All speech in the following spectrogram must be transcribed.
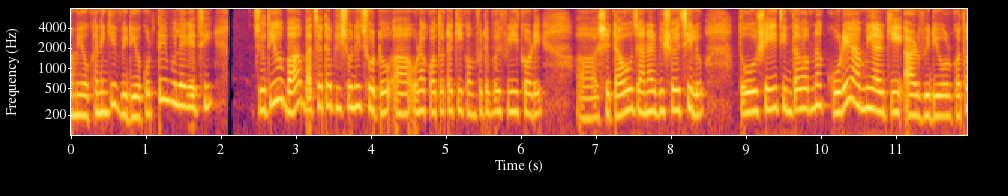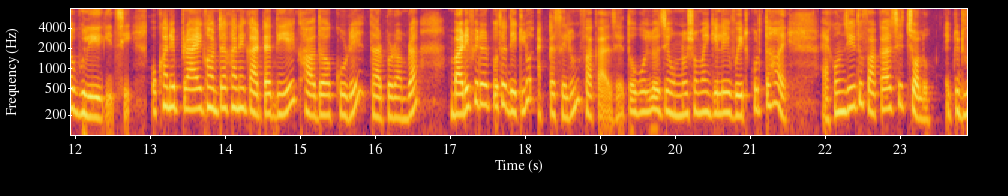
আমি ওখানে গিয়ে ভিডিও করতেই ভুলে গেছি। যদিও বা বাচ্চাটা ভীষণই ছোট ওরা কতটা কি কমফোর্টেবল ফিল করে সেটাও জানার বিষয় ছিল। তো সেই চিন্তাভাবনা করে আমি আর কি আর ভিডিওর কথা ভুলিয়ে গেছি। ওখানে প্রায় ঘন্টাখানে কাটা দিয়ে খাওয়া দাওয়া করে তারপর আমরা বাড়ি ফেরার পথে দেখল একটা সেলুন ফাঁকা আছে। তো বলল যে অন্য সময় গেলে ওয়েট করতে হয়। এখন যেহেতু ফাঁকা আছে, চলো একটু ঢু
